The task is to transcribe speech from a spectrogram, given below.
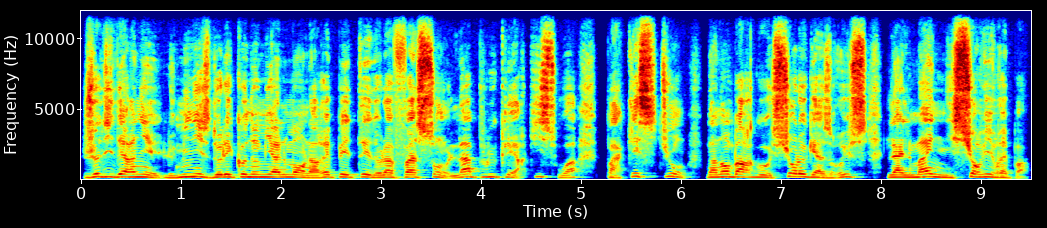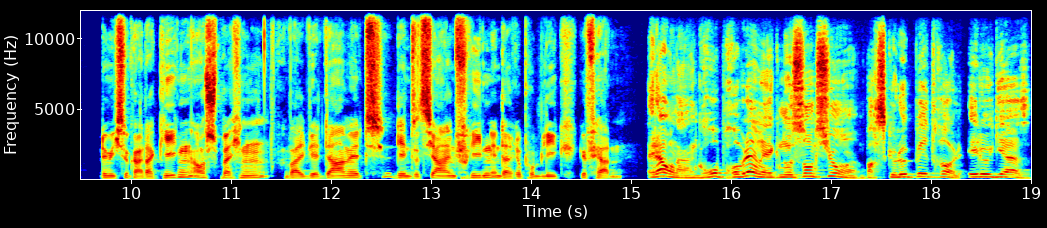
Jeudi dernier, le ministre de l'économie allemand l'a répété de la façon la plus claire qui soit, pas question d'un embargo sur le gaz russe, l'Allemagne n'y survivrait pas. mich sogar dagegen aussprechen, weil wir damit den sozialen Frieden in der Republik gefährden. Et là, on a un gros problème avec nos sanctions, hein, parce que le pétrole et le gaz,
